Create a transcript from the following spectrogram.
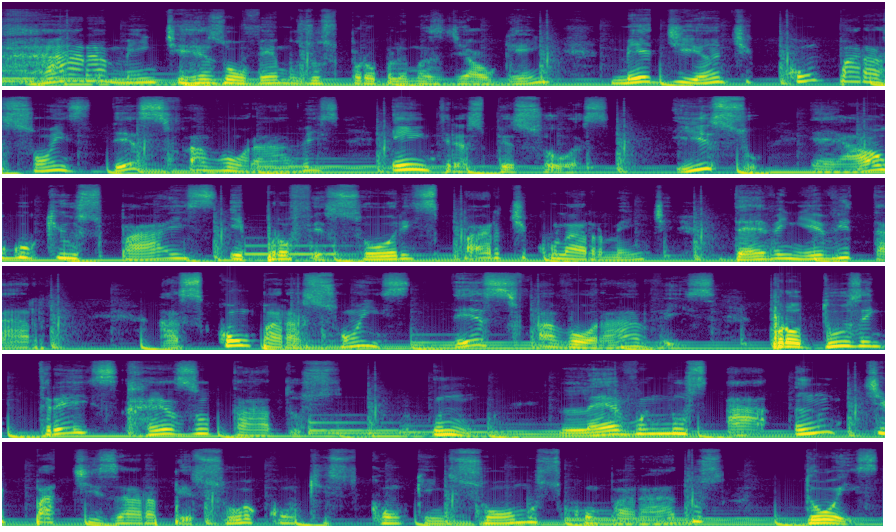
Raramente resolvemos os problemas de alguém mediante comparações desfavoráveis entre as pessoas. Isso é algo que os pais e professores, particularmente, devem evitar. As comparações desfavoráveis produzem três resultados. Um, levam-nos a antipatizar a pessoa com, que, com quem somos comparados. Dois,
